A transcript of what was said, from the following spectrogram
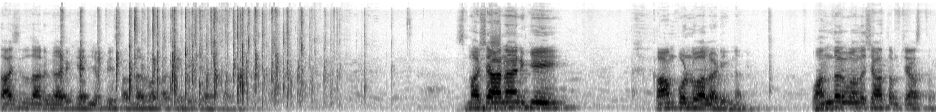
తహసీల్దార్ గారికి అని చెప్పి సందర్భంగా తెలియజేస్తాం. శ్మశానానికి కాంపౌండ్ వాళ్ళు అడిగినారు. వందకు వంద శాతం చేస్తాం.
